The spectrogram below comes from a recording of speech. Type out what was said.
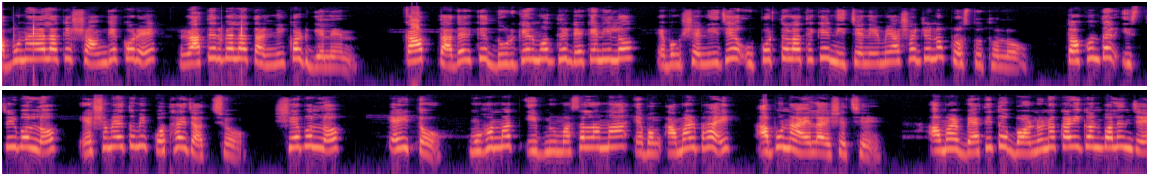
আবু নায়ালাকে সঙ্গে করে রাতের বেলা তার নিকট গেলেন। কাব তাদেরকে দুর্গের মধ্যে ডেকে নিল এবং সে নিজে উপরতলা থেকে নিচে নেমে আসার জন্য প্রস্তুত হলো। তখন তার স্ত্রী বলল, এ সময় তুমি কোথায় যাচ্ছ? সে বলল, এই তো মুহাম্মদ ইবনু মাসাল্লামা এবং আমার ভাই আবু নায়লা এসেছে। আমার ব্যতীত বর্ণনাকারীগণ বলেন যে,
